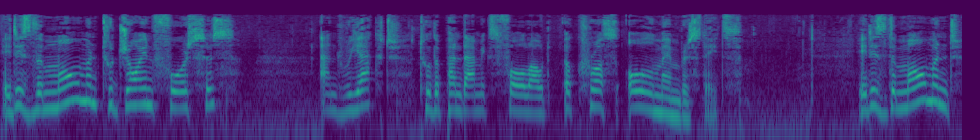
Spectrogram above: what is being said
It is the moment to join forces and react to the pandemic's fallout across all member states. It is the moment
